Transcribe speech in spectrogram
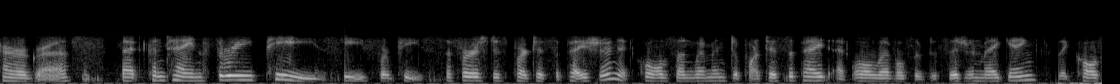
paragraphs that contain three P's. P for peace. The first is participation. It calls on women to participate at all levels of decision making. It calls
